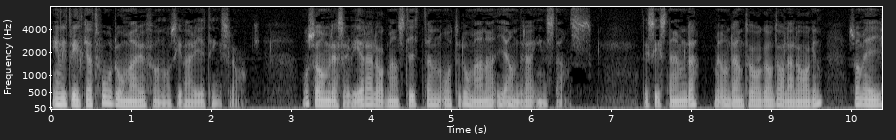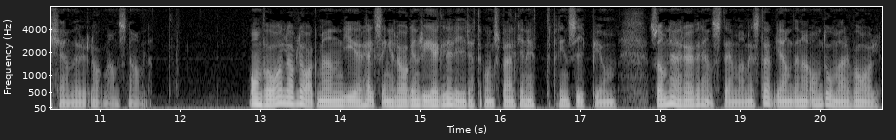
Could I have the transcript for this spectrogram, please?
enligt vilka två domare funnos i varje tingslag och som reserverar lagmanstiteln åt domarna i andra instans. Det sistnämnda med undantag av Dalalagen som ej känner lagmansnamnet. Om val av lagman ger Hälsingelagen regler i rättegångsbalken 1 principium som nära överensstämmer med stadgandena om domarval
